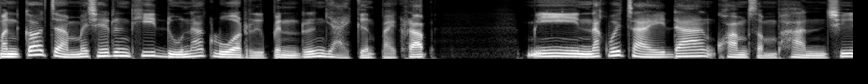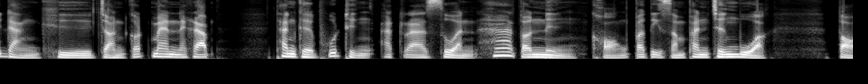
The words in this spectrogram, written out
มันก็จะไม่ใช่เรื่องที่ดูน่ากลัวหรือเป็นเรื่องใหญ่เกินไปครับ มีนักวิจัยด้านความสัมพันธ์ ชื่อดังคือจอห์นก็อตแมนนะครับท่านเคยพูดถึงอัตราส่วน 5 ต่อ 1 ของปฏิสัมพันธ์เชิงบวก ต่อ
